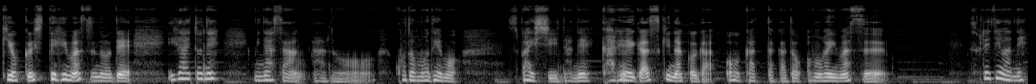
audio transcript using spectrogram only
記憶していますので意外とね皆さんあの子供でもスパイシーなねカレーが好きな子が多かったかと思います。それではね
